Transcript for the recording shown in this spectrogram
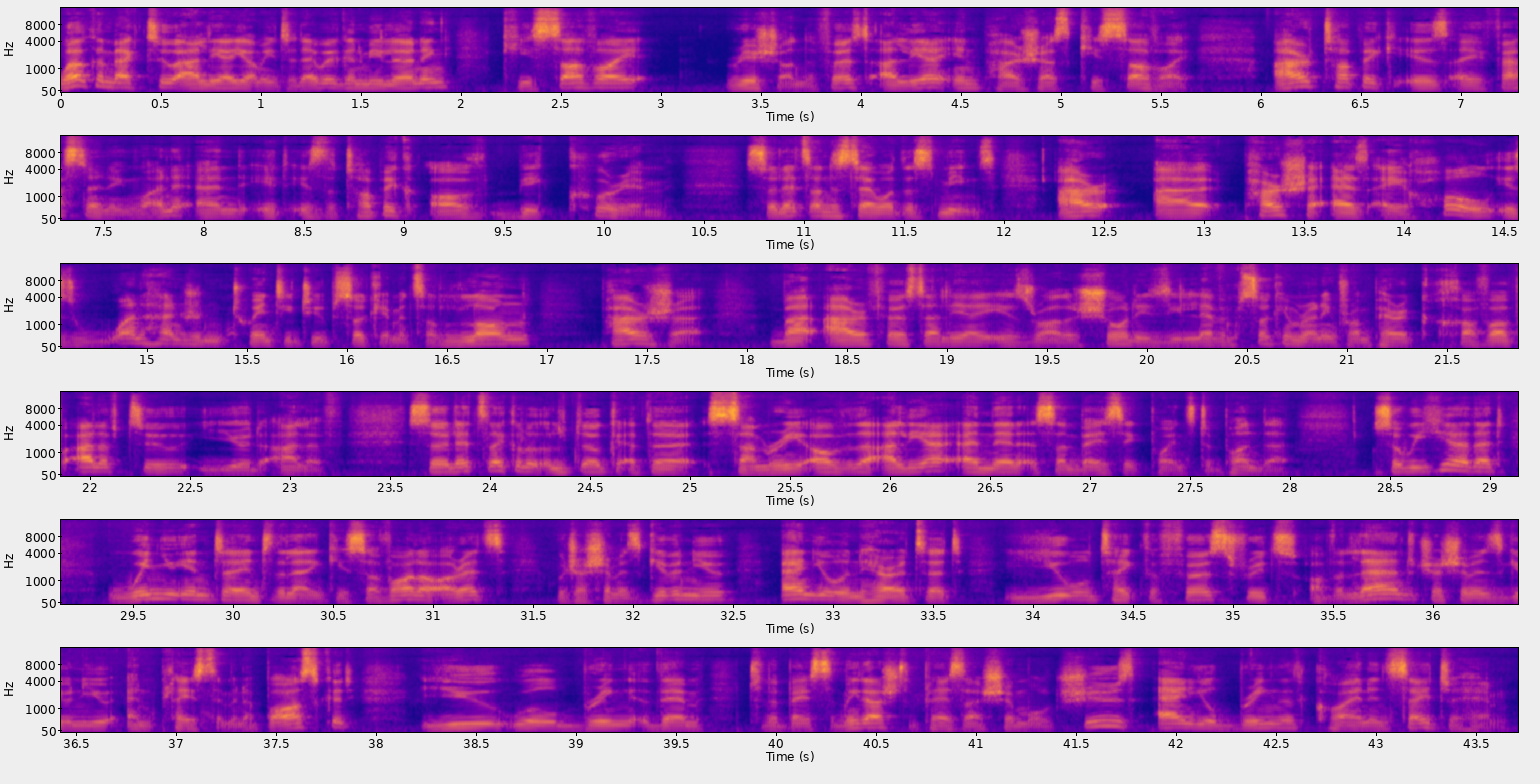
Welcome back to Aliyah Yomi. Today we're going to be learning Kisavoy Rishon, the first Aliyah in Parshas Kisavoy. Our topic is a fascinating one, and it is the topic of Bikurim. So let's understand what this means. Our uh, Parsha as a whole is 122 psukim. It's a long parsha, but our first aliyah is rather short. It's 11 psukim running from Perik Chaf Vav Aleph to Yud Aleph. So let's take a little look at the summary of the aliyah and then some basic points to ponder. So we hear that when you enter into the land, Kisavola Oretz, which Hashem has given you, and you will inherit it, you will take the first fruits of the land which Hashem has given you and place them in a basket. You will bring them to the Beis HaMikdash, the place Hashem will choose, and you'll bring the Kohen and say to him,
